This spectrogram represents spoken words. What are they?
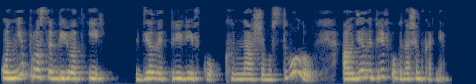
Он не просто берет и делает прививку к нашему стволу, а он делает прививку к нашим корням.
